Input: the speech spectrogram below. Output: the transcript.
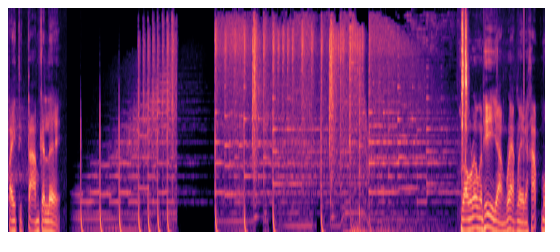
ไปติดตามกันเลย เราเริ่มกันที่อย่างแรกเลยนะครับโม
